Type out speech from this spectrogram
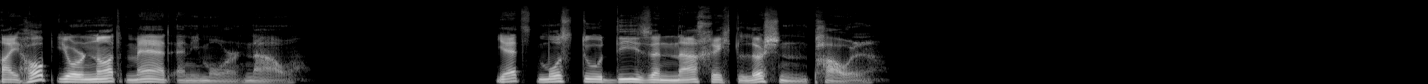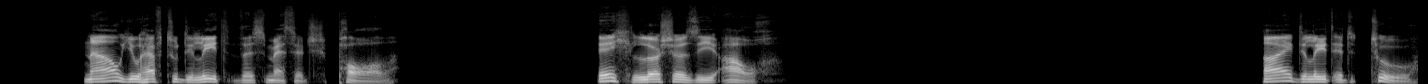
I hope you're not mad anymore now. Jetzt musst du diese Nachricht löschen, Paul. Now you have to delete this message, Paul. Ich lösche sie auch. I delete it too.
